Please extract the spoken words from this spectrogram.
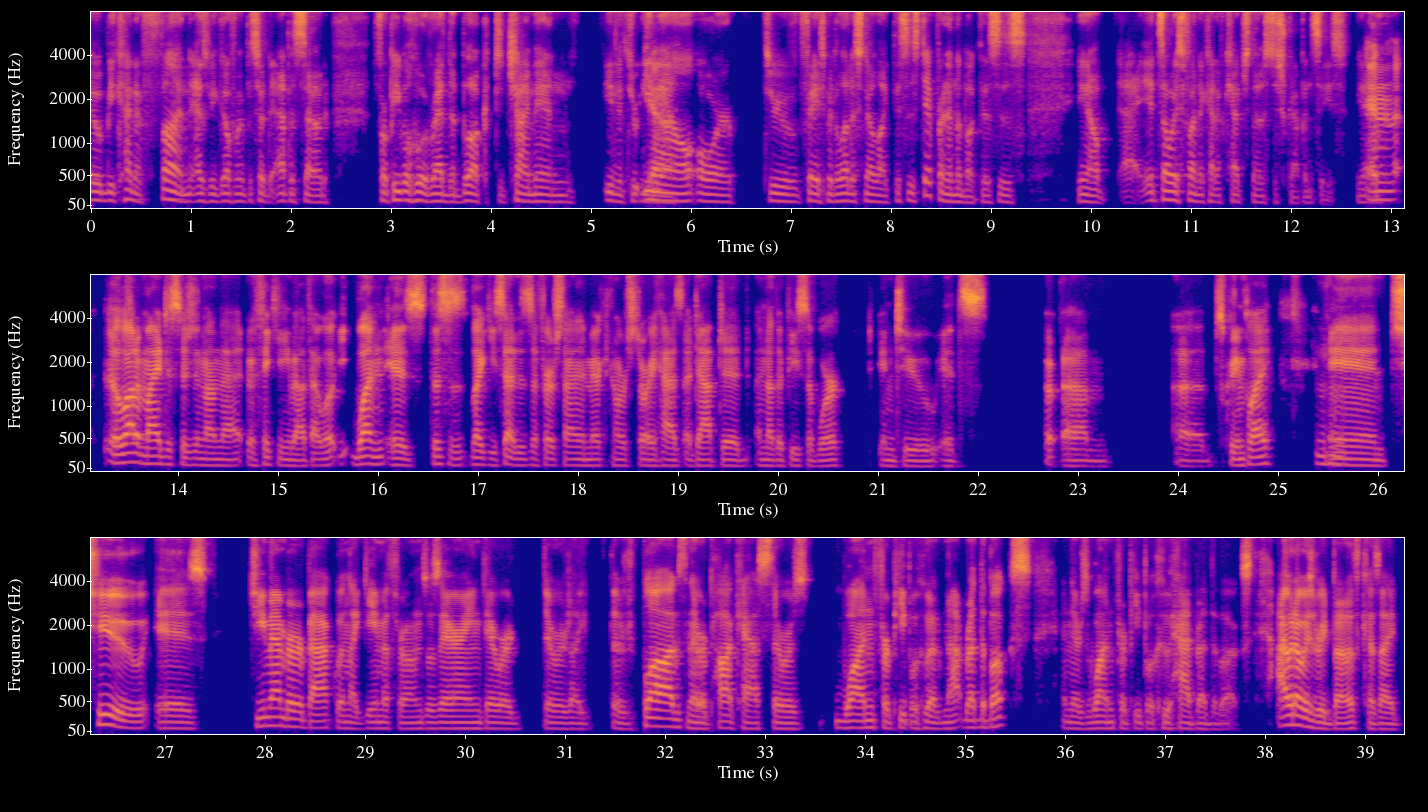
it would be kind of fun as we go from episode to episode for people who have read the book to chime in either through Yeah. email or through Facebook to let us know like this is different in the book. This is, you know, uh, it's always fun to kind of catch those discrepancies. Yeah. And a lot of my decision on that, or thinking about that, what one is this is like you said, this is the first time an American Horror Story has adapted another piece of work into its uh, um uh screenplay. Mhm. And two is do you remember back when like Game of Thrones was airing? There were there were like there's blogs and there were podcasts. There was one for people who have not read the books, and there's one for people who had read the books. I would always read both because I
